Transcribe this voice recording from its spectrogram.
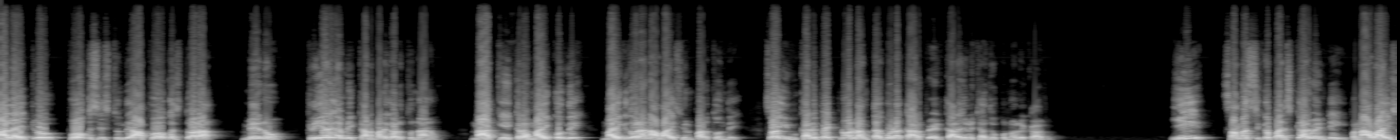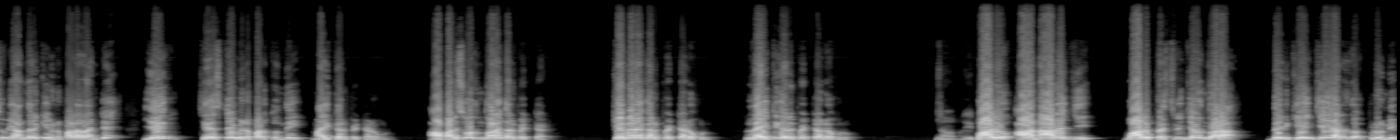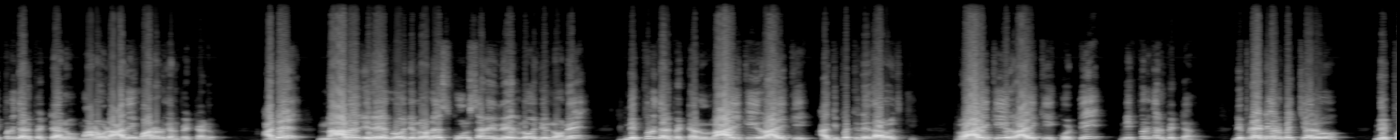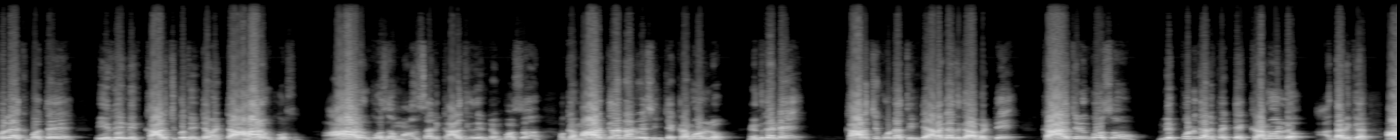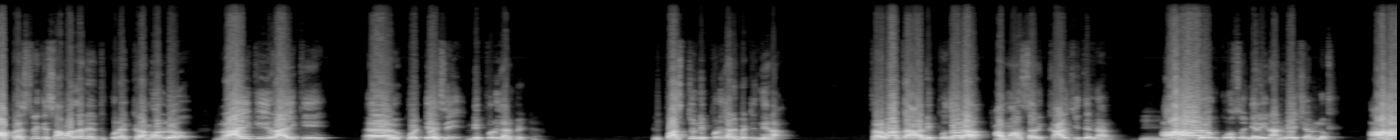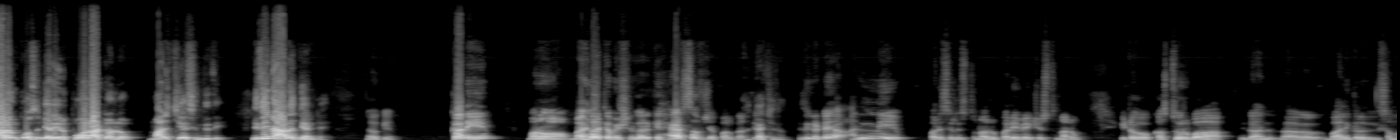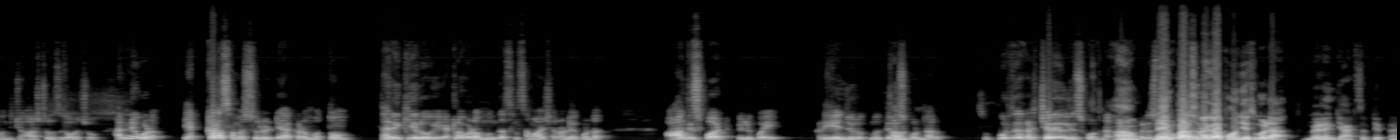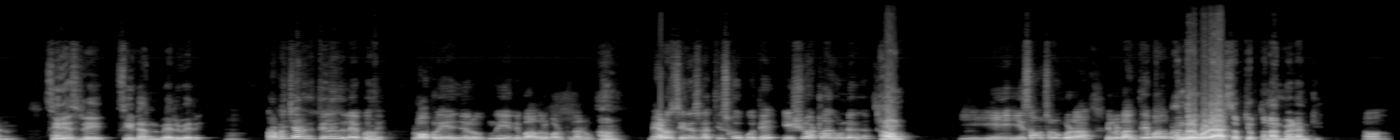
ఆ లైట్ ఫోకస్ ఇస్తుంది. ఆ ఫోకస్ ద్వారా నేను క్లియర్గా మీకు కనపడగలుగుతున్నాను. నాకు ఇక్కడ మైక్ ఉంది. మైక్ ద్వారా నా వాయిస్ వినపడుతుంది. సో ఇవి కనిపెట్టిన వాళ్ళంతా కూడా కార్పొరేట్ కాలేజీలో చదువుకున్న వాళ్ళే కాదు. ఈ సమస్యకు పరిష్కారం ఏంటి? ఇప్పుడు నా వాయిస్ మీ అందరికీ వినపడాలంటే ఏం చేస్తే వినపడుతుంది? మైక్ కనిపెట్టాడు ఒకడు. ఆ పరిశోధన ద్వారా కనిపెట్టాడు. కెమెరా కనిపెట్టాడు ఒకడు. లైట్ కనిపెట్టాడు ఒకడు. వాళ్ళు ఆ నాలెడ్జ్ వాళ్ళు ప్రశ్నించడం ద్వారా దీనికి ఏం చేయాలన్నదో ఇప్పుడు నిప్పుని కనిపెట్టారు మానవుడు ఆది మానవుడు కనిపెట్టాడు. అంటే నాలెడ్జ్ లేని రోజుల్లోనే స్కూల్స్ అనే లేని రోజుల్లోనే నిప్పుని కనిపెట్టారు. రాయికి రాయికి అగిపెట్టి లేదు ఆ రోజుకి. రాయికి రాయికి కొట్టి నిప్పుని కనిపెట్టారు. నిప్పుని ఎట్ట కనిపెట్టారు? నిప్పు లేకపోతే ఈ దీన్ని కాల్చుకు తింటామంటే ఆహారం కోసం. ఆహారం కోసం మాంసాన్ని కాల్చుకు తినటం కోసం ఒక మార్గాన్ని అన్వేషించే క్రమంలో. ఎందుకంటే కాల్చకుండా తింటే అరగదు కాబట్టి కాల్చడం కోసం నిప్పును కనిపెట్టే క్రమంలో దానికి ఆ ప్రశ్నకి సమాధానం ఎత్తుకునే క్రమంలో రాయికి రాయికి కొట్టేసి నిప్పును కనిపెట్టారు. ఇది ఫస్ట్ నిప్పును కనిపెట్టింది ఇలా. తర్వాత ఆ నిప్పు ద్వారా ఆ మాంసాన్ని కాల్చి తిన్నారు. ఆహారం కోసం జరిగిన అన్వేషణలో ఆహారం కోసం జరిగిన పోరాటంలో మనిషి చేసింది ఇది. ఇది నాలెడ్జ్ అంటే. ఓకే. కానీ మనం మహిళా కమిషన్ గారికి హ్యాట్స్ ఆఫ్ చెప్పాలి ఖచ్చితంగా. ఎందుకంటే అన్ని పరిశీలిస్తున్నారు పర్యవేక్షిస్తున్నారు. ఇటు కస్తూర్బా గాంధీ బాలికలకు సంబంధించి హాస్టల్స్ కావచ్చు అన్నీ కూడా ఎక్కడ సమస్యలు ఉంటే అక్కడ మొత్తం తనిఖీలు ఎట్లా కూడా ముందు అసలు సమాచారం లేకుండా ఆన్ ది స్పాట్ వెళ్ళిపోయి అక్కడ ఏం జరుగుతుందో తెలుసుకుంటున్నారు. సో పూర్తిగా అక్కడ చర్యలు తీసుకుంటున్నారు. నేను పర్సనల్గా ఫోన్ చేసి కూడా మేడంకి యాక్సెప్ట్ చెప్పాను. Seriously see done very very ప్రపంచానికి తెలియదు లేకపోతే లోపల ఏం జరుగుతుంది ఎన్ని బాధలు పడుతున్నారు. మేడం సీరియస్గా తీసుకోకపోతే ఇష్యూ అట్లాగే ఉండేదిగా? అవును. ఈ- ఈ సంవత్సరం కూడా పిల్లలు అంతే బాధపడి అందరూ కూడా యాక్సెప్ట్ చెప్తున్నారు మేడంకి. అవును.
